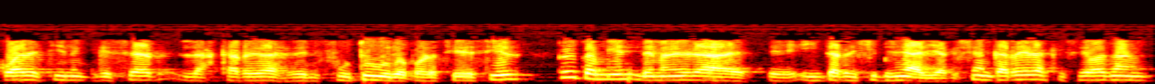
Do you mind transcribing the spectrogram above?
cuáles tienen que ser las carreras del futuro, por así decir, pero también de manera este, interdisciplinaria, que sean carreras que se vayan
